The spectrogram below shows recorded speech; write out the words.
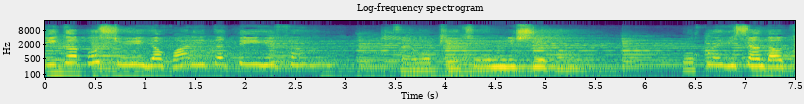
一个不需要华丽的地方。在我疲倦的时候，我会想到他。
